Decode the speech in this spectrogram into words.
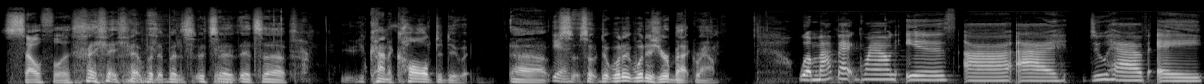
Selfless. yeah, but but it's it's a it's a you kind of called to do it. Uh, yes. So, so, what what is your background? Well, my background is uh, I do have a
